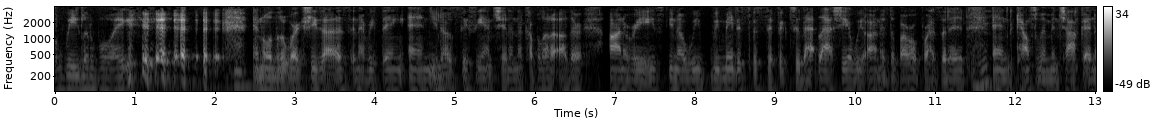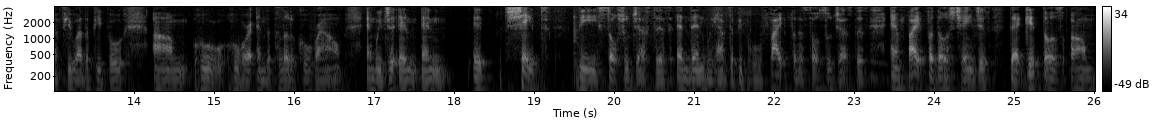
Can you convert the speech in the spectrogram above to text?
a wee little boy and all of the work she does and everything. And, you know, Staceyann Chin and a couple of other honorees. You know, we, we made it specific to that last year. We honored the borough president mm-hmm. and Councilman Menchaca and a few other people um, who, who were in the political realm. And, we ju- and, and it shaped – the social justice, and then we have the people who fight for the social justice and fight for those changes that get those um,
